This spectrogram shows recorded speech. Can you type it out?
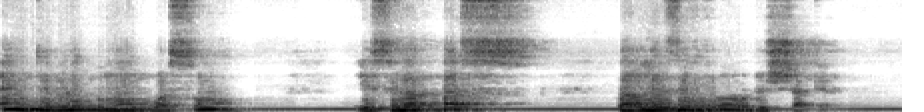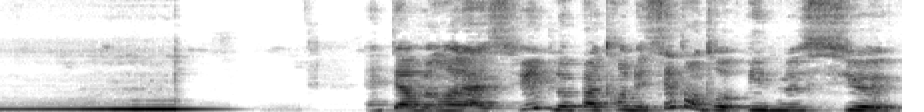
un développement croissant et cela passe par les efforts de chacun. Intervenant à la suite, le patron de cette entreprise, Monsieur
